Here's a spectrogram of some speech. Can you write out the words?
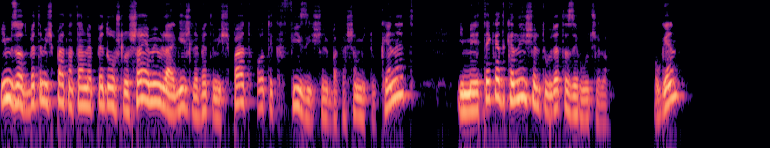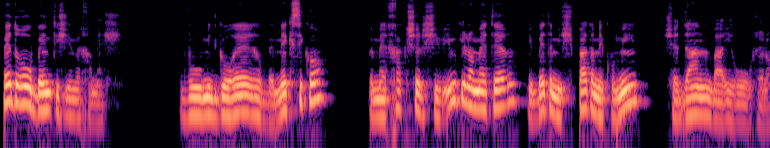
עם זאת, בית המשפט נתן לפדרו שלושה ימים להגיש לבית המשפט עותק פיזי של בקשה מתוקנת, עם העתק עדכני של תעודת הזהות שלו. הוגן? פדרו הוא בן 95, והוא מתגורר במקסיקו, במרחק של 70 קילומטר מבית המשפט המקומי שדן בערעור שלו.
